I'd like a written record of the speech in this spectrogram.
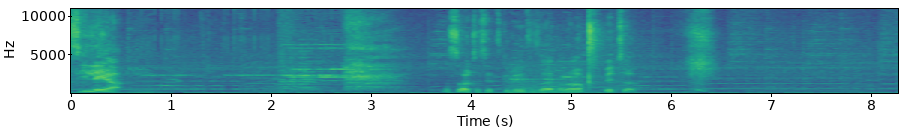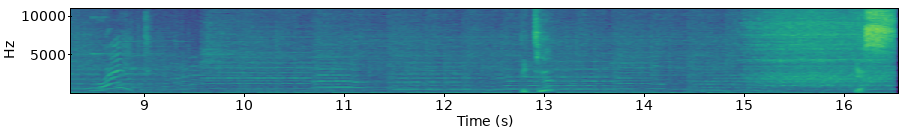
Zieh leer. Das sollte es jetzt gewesen sein, oder? Bitte. Bitte? Yes.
